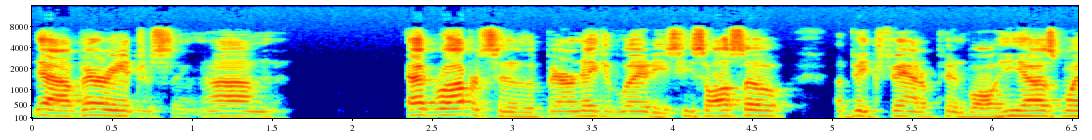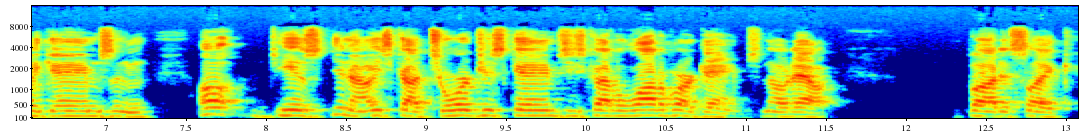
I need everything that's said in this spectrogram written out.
yeah, very interesting. Um, Ed Robertson of the Barenaked Ladies, he's also a big fan of pinball. He has my games, and oh, he has, you know, he's got George's games. He's got a lot of our games, no doubt. But it's like,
